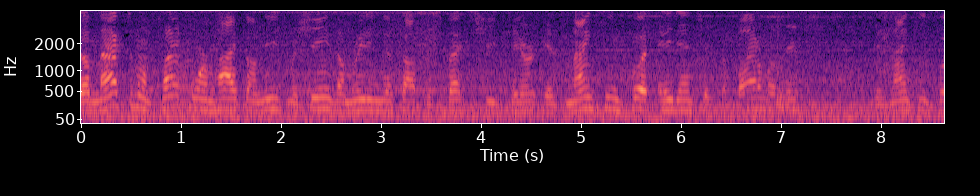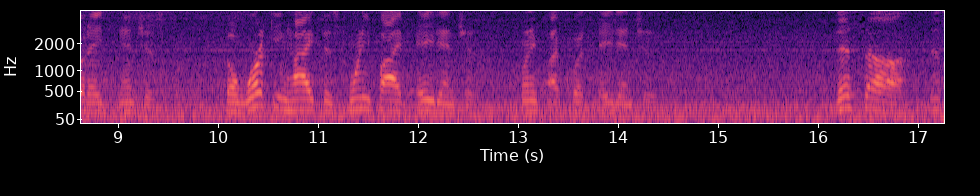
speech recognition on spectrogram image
The maximum platform height on these machines, I'm reading this off the specs sheets here, is 19 foot 8 inches. The bottom of this is 19 foot 8 inches. The working height is 25 8 inches, 25 foot 8 inches. This uh, this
